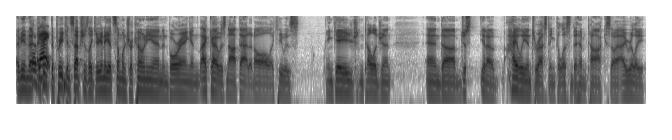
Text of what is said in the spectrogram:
I mean, the, okay. I think the preconception is like you're going to get someone draconian and boring, and that guy was not that at all. Like he was engaged, intelligent, and um, just you know highly interesting to listen to him talk. So I, I, really,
